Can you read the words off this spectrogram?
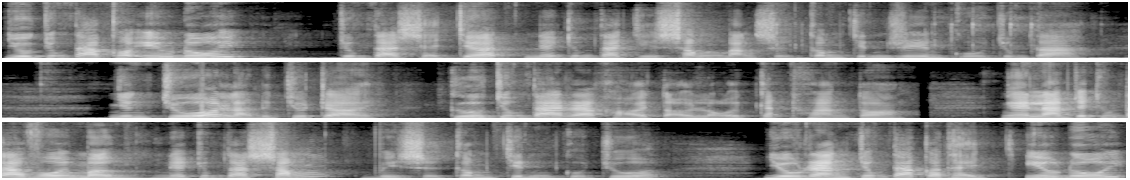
Dù chúng ta có yếu đuối, chúng ta sẽ chết nếu chúng ta chỉ sống bằng sự công chính riêng của chúng ta. Nhưng Chúa là Đức Chúa Trời, cứu chúng ta ra khỏi tội lỗi cách hoàn toàn. Ngài làm cho chúng ta vui mừng nếu chúng ta sống vì sự công chính của Chúa. Dù rằng chúng ta có thể yếu đuối.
